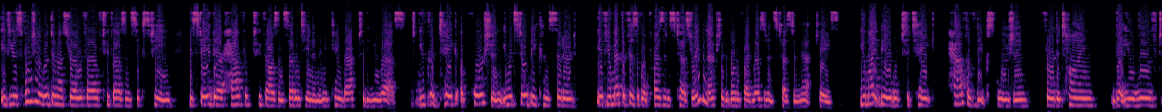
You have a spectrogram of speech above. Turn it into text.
if you suppose you lived in Australia for all of 2016 you stayed there half of 2017 and then you came back to the US, you could take a portion, you would still be considered, if you met the physical presence test or even actually the bona fide residence test in that case, you might be able to take half of the exclusion for the time that you lived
